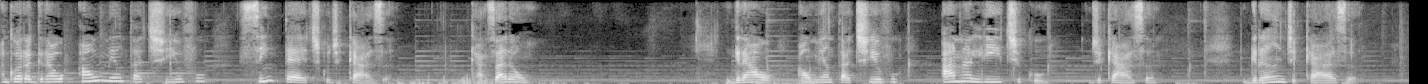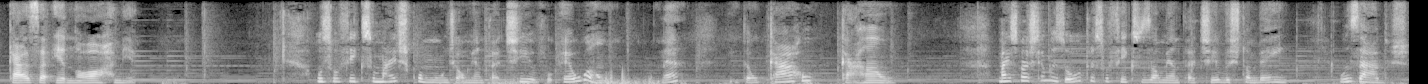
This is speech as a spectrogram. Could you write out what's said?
Agora, grau aumentativo sintético de casa. Casarão. Grau aumentativo analítico de casa, grande casa, casa enorme. O sufixo mais comum de aumentativo é o ão, né? Então, carro, carrão. Mas nós temos outros sufixos aumentativos também usados.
